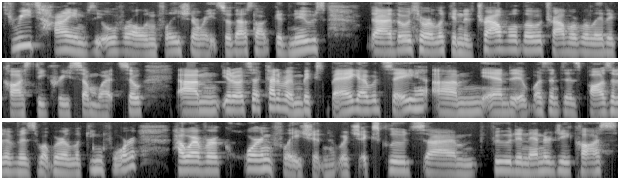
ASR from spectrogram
three times the overall inflation rate. So that's not good news. Uh, those who are looking to travel, though, travel related costs decreased somewhat. So, um, you know, it's a kind of a mixed bag, I would say, um, and it wasn't as positive as what we were looking for. However, core inflation, which excludes um, food and energy costs,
